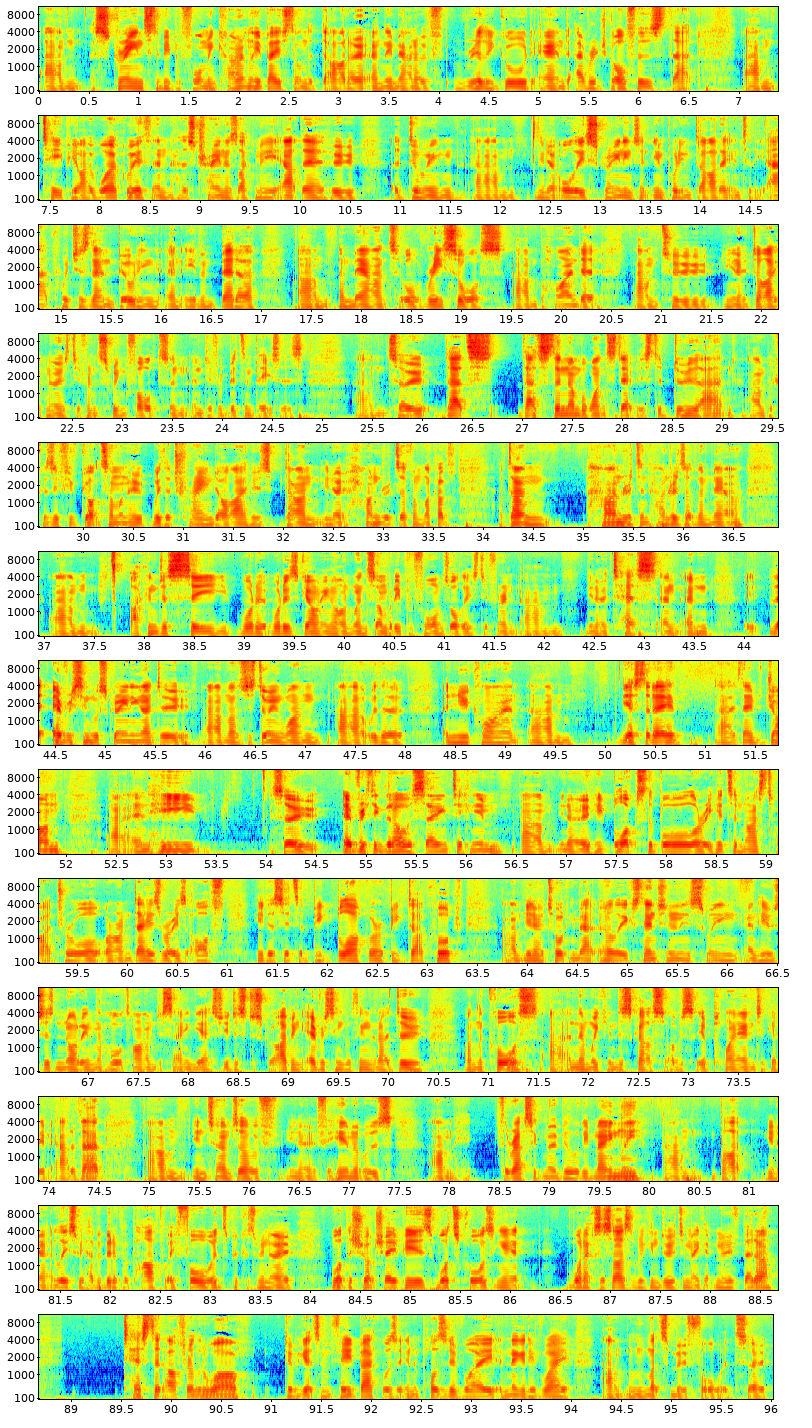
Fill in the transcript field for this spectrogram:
um, screens to be performing currently based on the data and the amount of really good and average golfers that um, TPI work with and has trainers like me out there who are doing um, you know all these screenings and inputting data into the app, which is then building an even better um, amount or resource um, behind it um, to you know diagnose different swing faults and, and different bits and pieces. Um, so that's that's the number one step is to do that um, because if you've got someone who with a trained eye who's done you know hundreds of them like I've I've done hundreds and hundreds of them now um, I can just see what it, what is going on when somebody performs all these different um, you know tests and and it, every single screening I do. Um, I was just doing one uh, with a, a new client um, yesterday. Uh, his name's John, uh, and he so everything that I was saying to him, um, you know, he blocks the ball or he hits a nice tight draw, or on days where he's off, he just hits a big block or a big duck hook um, you know, talking about early extension in his swing, and he was just nodding the whole time, just saying, Yes, you're just describing every single thing that I do on the course, uh, and then we can discuss obviously a plan to get him out of that. Um, in terms of, you know, for him, it was. Thoracic mobility mainly, um, but you know at least we have a bit of a pathway forwards because we know what the shot shape is, what's causing it, what exercises we can do to make it move better. Test it after a little while, did we get some feedback? Was it in a positive way, a negative way? Um, let's move forward. So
